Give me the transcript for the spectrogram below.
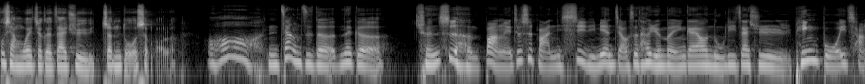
不想为这个再去争夺什么了。哦，你这样子的那个诠释很棒诶，就是把你戏里面角色他原本应该要努力再去拼搏一场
